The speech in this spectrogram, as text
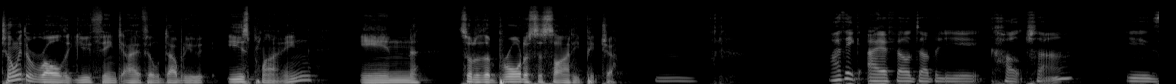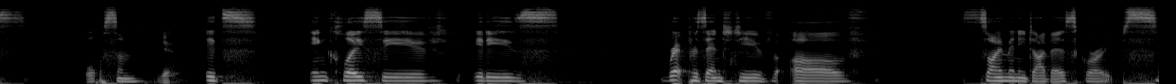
tell me the role that you think AFLW is playing in sort of the broader society picture. Mm. I think AFLW culture is awesome. Yeah, It's inclusive. It is representative of so many diverse groups,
